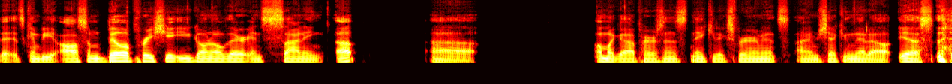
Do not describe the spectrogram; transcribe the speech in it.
it's gonna be awesome. Bill, appreciate you going over there and signing up. Uh, oh my God, Parsons Naked Experiments. I am checking that out. Yes.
